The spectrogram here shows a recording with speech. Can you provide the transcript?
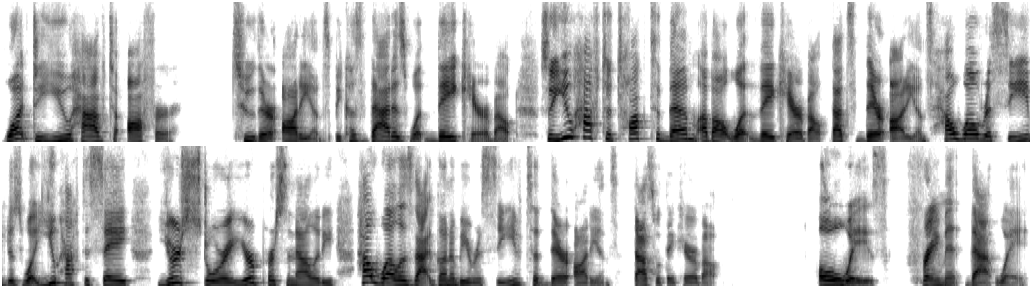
What do you have to offer to their audience because that is what they care about. So you have to talk to them about what they care about. That's their audience. How well received is what you have to say, your story, your personality. How well is that going to be received to their audience? That's what they care about. Always frame it that way.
